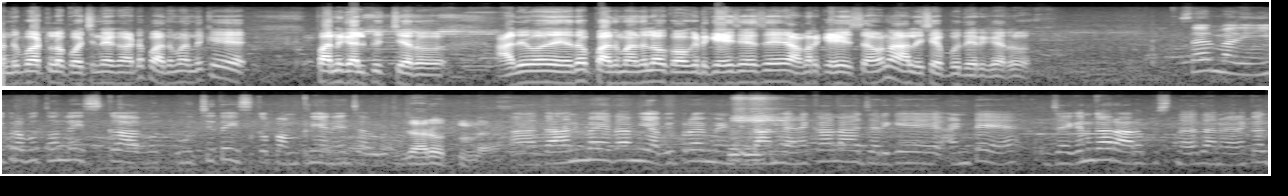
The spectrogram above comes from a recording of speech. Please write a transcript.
అందుబాటులోకి వచ్చినాయి కాబట్టి పది మందికి పని కల్పించారు. అది ఏదో పది మందిలో ఒక్కొక్కటికి వేసేసి అందరికి వేసామని వాళ్ళు చెప్పు తిరిగారు. సార్ మరి ఈ ప్రభుత్వంలో ఇసుక ఉచిత ఇసుక పంపిణీ అనేది జరుగుతుంది. జరుగుతుంది. దాని మీద మీ అభిప్రాయం ఏంటి? దాని వెనకాల జరిగే అంటే జగన్ గారు ఆరోపిస్తున్నారు దాని వెనకాల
